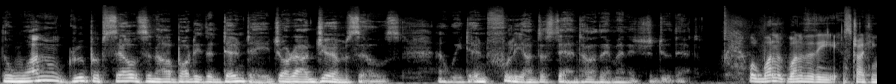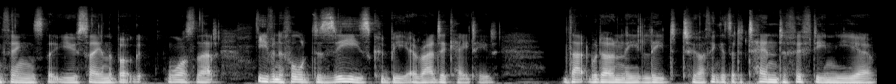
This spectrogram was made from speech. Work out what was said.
The one group of cells in our body that don't age are our germ cells, and we don't fully understand how they manage to do that. Well, one of, one of the striking things that you say in the book was that even if all disease could be eradicated, that would only lead to, I think it's at a 10 to 15 year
